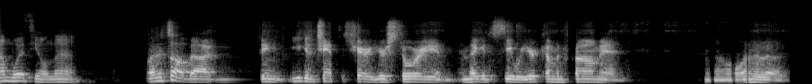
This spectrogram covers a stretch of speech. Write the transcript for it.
I'm with you on that. Well, it's all about you get a chance to share your story and, and they get to see where you're coming from. And, you know, one of the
